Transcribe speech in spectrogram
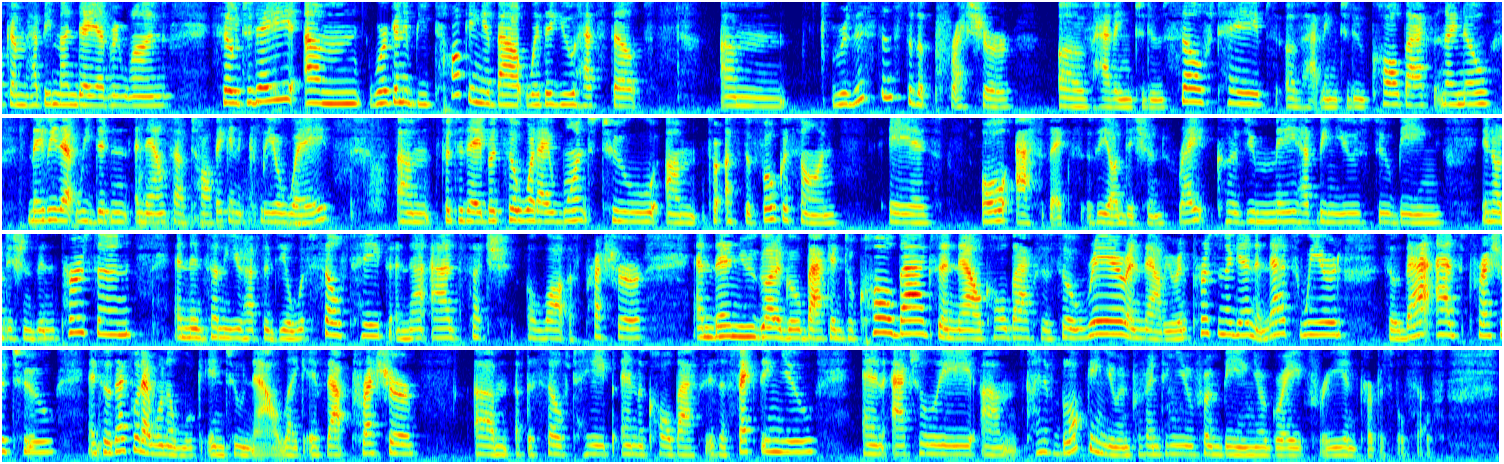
Welcome. Happy Monday, everyone. So, today um, we're going to be talking about whether you have felt um, resistance to the pressure of having to do self tapes, of having to do callbacks. And I know maybe that we didn't announce our topic in a clear way um, for today, but so what I want to um, for us to focus on is all aspects of the audition, right? Because you may have been used to being in auditions in person, and then suddenly you have to deal with self tapes, and that adds such a lot of pressure. And then you got to go back into callbacks, and now callbacks are so rare, and now you're in person again, and that's weird. So that adds pressure too. And so that's what I want to look into now. Like, if that pressure um, of the self tape and the callbacks is affecting you and actually um, kind of blocking you and preventing you from being your great, free, and purposeful self.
